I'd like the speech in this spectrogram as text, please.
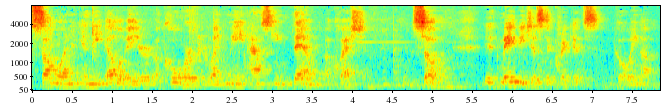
someone in the elevator, a coworker like me, asking them a question. So it may be just the crickets going up.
